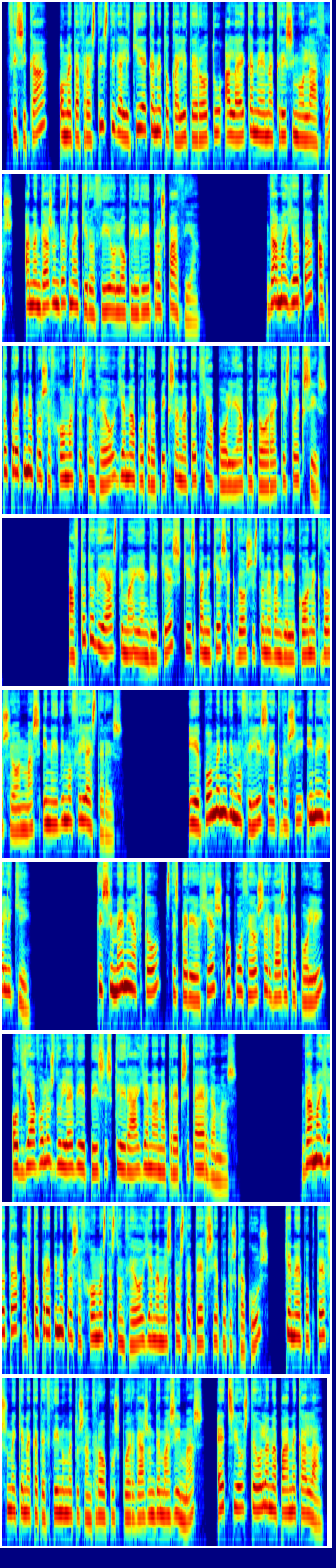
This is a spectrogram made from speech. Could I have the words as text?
Φυσικά, ο μεταφραστής στη γαλλική έκανε το καλύτερό του, αλλά έκανε ένα κρίσιμο λάθος, αναγκάζοντας να ακυρωθεί ολόκληρη η προσπάθεια. Δάμα γιώτα, αυτό πρέπει να προσευχόμαστε στον Θεό για να αποτραπεί ξανά τέτοια απώλεια από τώρα και στο εξής. Αυτό το διάστημα οι αγγλικές και ισπανικές εκδόσεις των Ευαγγελικών εκδόσεών μας είναι οι δημοφιλέστερες. Η επόμενη δημοφιλής έκδοση είναι η γαλλική. Τι σημαίνει αυτό, στις περιοχές όπου ο Θεός εργάζεται πολύ, ο διάβολος δουλεύει επίσης σκληρά για να ανατρέψει τα έργα μας. Γάμα γιώτα, αυτό πρέπει να προσευχόμαστε στον Θεό για να μας προστατεύσει από τους κακούς, και να εποπτεύσουμε και να κατευθύνουμε τους ανθρώπους που εργάζονται μαζί μας, έτσι ώστε όλα να πάνε καλά.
